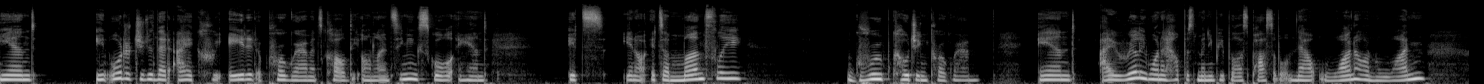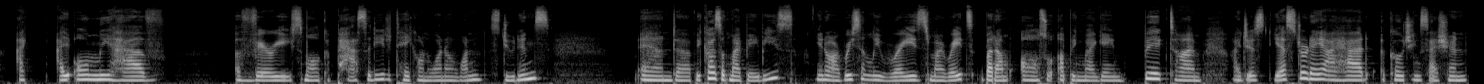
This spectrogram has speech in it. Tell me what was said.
And in order to do that, I created a program. It's called the Online Singing School, and it's you know it's a monthly group coaching program, and I really want to help as many people as possible. Now, one on one, I I only have a very small capacity to take on one on one students. And uh, because of my babies, you know, I recently raised my rates, but I'm also upping my game big time. I just, yesterday, I had a coaching session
